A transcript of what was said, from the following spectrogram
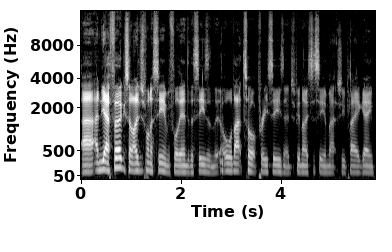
Uh, and yeah, Ferguson, I just want to see him before the end of the season. All that talk pre-season, it'd just be nice to see him actually play a game.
